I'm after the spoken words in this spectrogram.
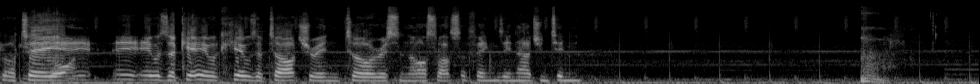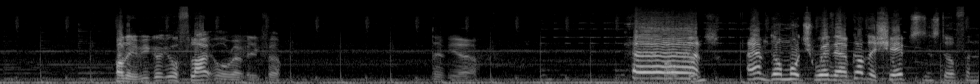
But He's uh, gone. it, it, it was ac- he accused of torturing tourists and all sorts of things in Argentina. Ollie, have you got your flight all ready for the uh, Uh, I haven't done much with it. I've got the ships and stuff and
